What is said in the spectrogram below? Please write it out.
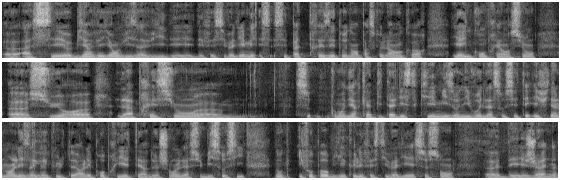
assez bienveillant vis-à-vis des, des, festivaliers, mais c'est pas très étonnant parce que là encore, il y a une compréhension sur la pression comment dire capitaliste qui est mise au niveau de la société et finalement les agriculteurs, les propriétaires de champs la subissent aussi. Donc il faut pas oublier que les festivaliers ce sont euh, des jeunes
